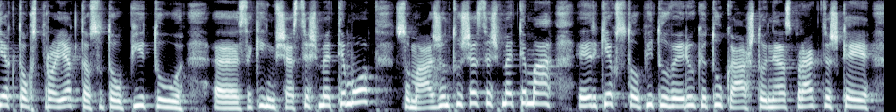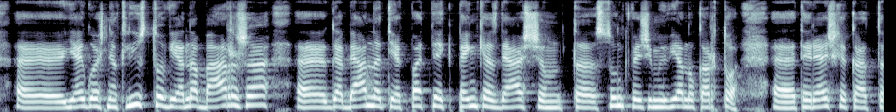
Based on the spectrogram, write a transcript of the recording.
kiek toks projektas sutaupytų, e, sakykime, šias išmetimo, sumažintų šias išmetimą ir kiek sutaupytų vairių kitų kaštų, nes praktiškai, e, jeigu aš neklystu, viena barža gabena tiek pat 50 sunkvežimių vienu kartu. E, tai reiškia, kad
